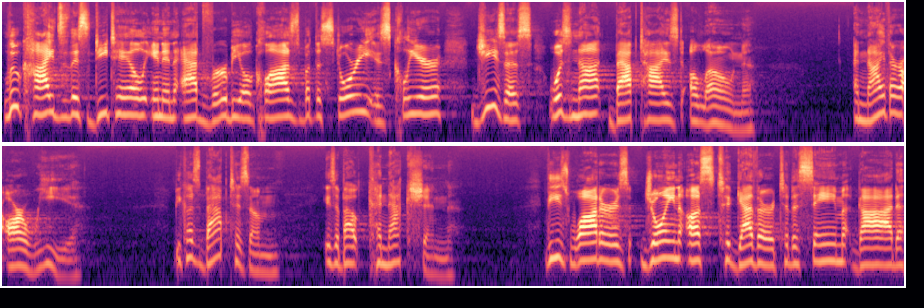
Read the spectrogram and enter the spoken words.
Luke hides this detail in an adverbial clause, but the story is clear. Jesus was not baptized alone, and neither are we, because baptism is about connection. These waters join us together to the same God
